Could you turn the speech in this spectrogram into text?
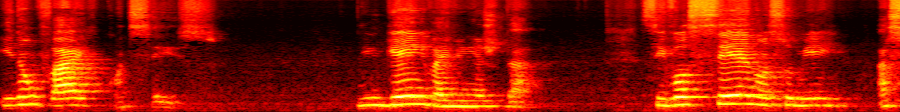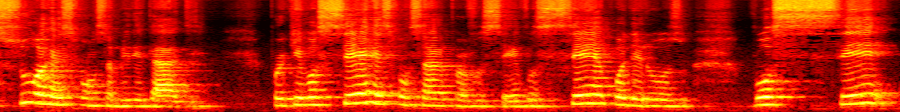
E não vai acontecer isso. Ninguém vai vir ajudar. Se você não assumir a sua responsabilidade, porque você é responsável por você, você é poderoso, você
